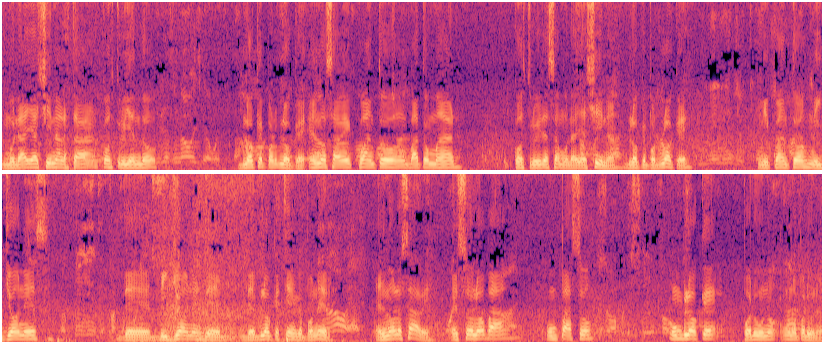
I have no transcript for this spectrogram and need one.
muralla china la está construyendo bloque por bloque. Él no sabe cuánto va a tomar construir esa muralla china, bloque por bloque, ni cuántos millones de billones de, de bloques tiene que poner. Él no lo sabe. Él solo va un paso, un bloque por uno, uno por uno.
